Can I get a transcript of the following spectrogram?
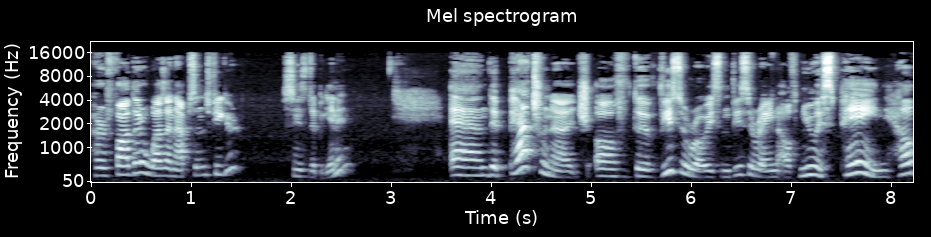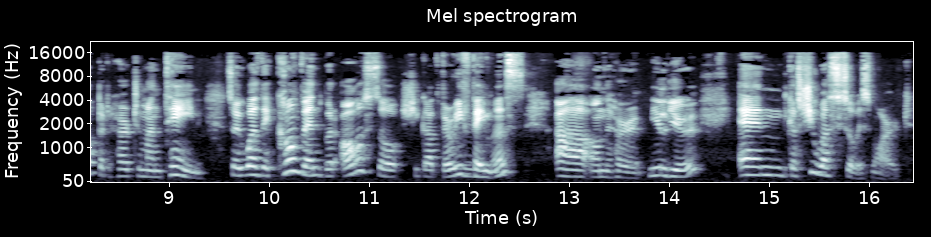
her father was an absent figure since the beginning and the patronage of the viceroys and vicereine of New Spain helped her to maintain. So it was the convent, but also she got very mm. famous uh, on her milieu, and because she was so smart,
